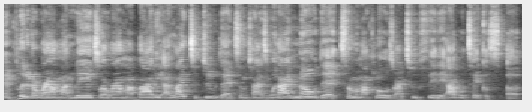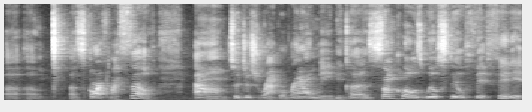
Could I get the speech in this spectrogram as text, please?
and put it around my legs or around my body. I like to do that sometimes when I know that some of my clothes are too fitted. I will take a, a, a, a scarf myself um, to just wrap around me because some clothes will still fit fitted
